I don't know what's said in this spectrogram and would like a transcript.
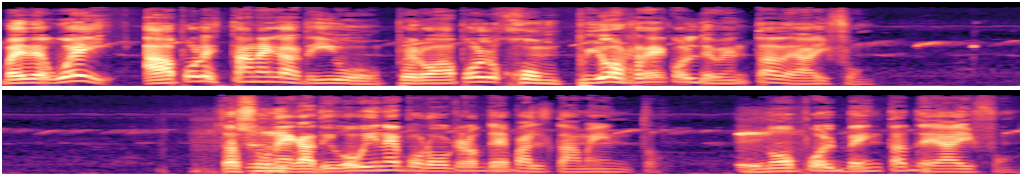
By the way, Apple está negativo, pero Apple rompió récord de venta de iPhone. O sea, su negativo viene por otros departamentos, no por ventas de iPhone.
